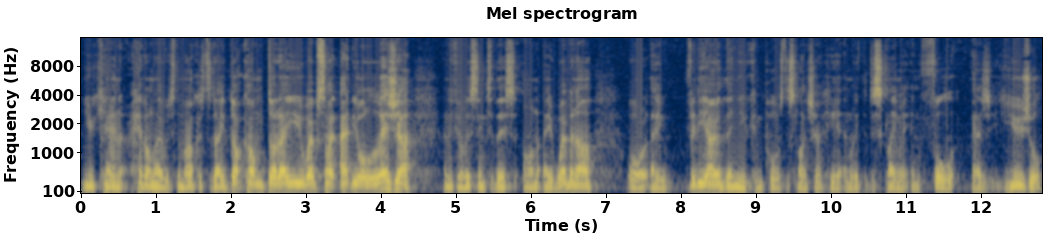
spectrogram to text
you can head on over to the marcustoday.com.au website at your leisure. And if you're listening to this on a webinar or a video, then you can pause the slideshow here and read the disclaimer in full as usual.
